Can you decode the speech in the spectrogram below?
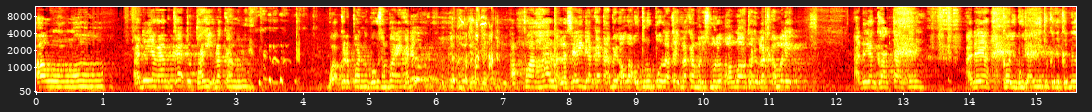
Allah. Ada yang angkat tu tarik belakang dulu. Bawa ke depan tu baru sampai. Ada. Apa hal lah sekali dia angkat takbir Allah oh, terlupa lah tarik belakang balik semula. Allah tarik belakang balik. Ada yang ke atas ni. Ada yang kau ibu jari tu kena-kena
